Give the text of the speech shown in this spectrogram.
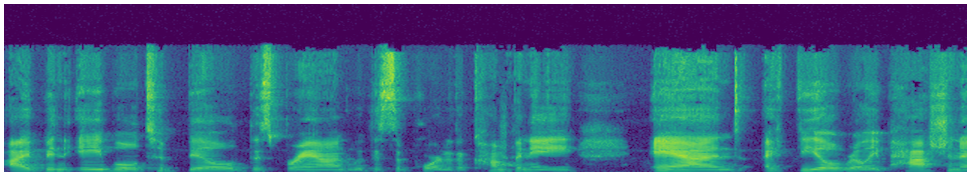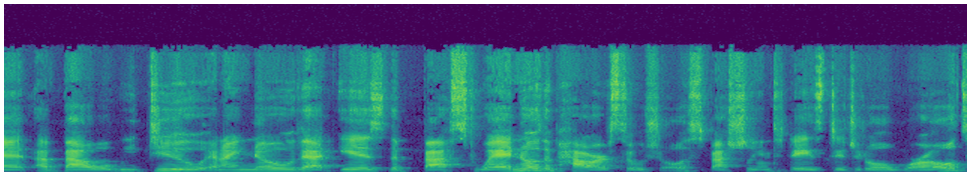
I've been able to build this brand with the support of the company. And I feel really passionate about what we do. And I know that is the best way. I know the power of social, especially in today's digital world.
